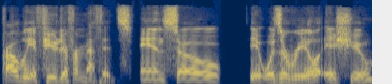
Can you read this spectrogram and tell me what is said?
probably a few different methods. And so it was a real issue.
